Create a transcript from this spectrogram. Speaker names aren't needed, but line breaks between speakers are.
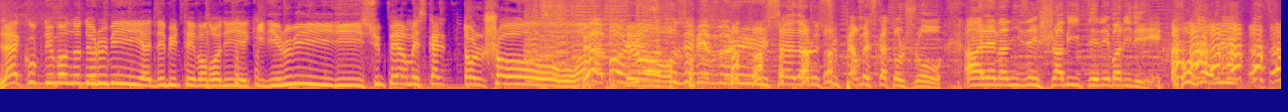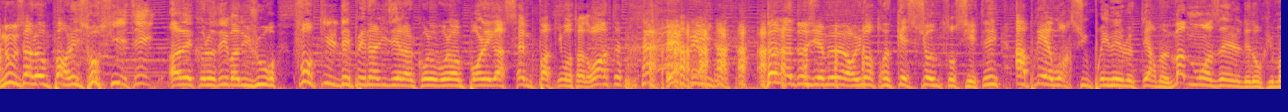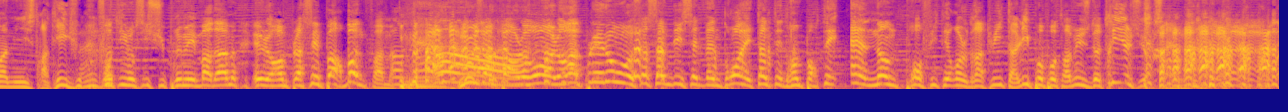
La Coupe du Monde de rugby a débuté vendredi et qui dit rugby dit Super Mescal Talk Show. Ah,
bonjour à tous et bienvenue c'est dans le Super Mescatol Show. Alain Anisé, Chabit et d'idées. Aujourd'hui, nous allons parler société avec le débat du jour. Faut-il dépénaliser l'alcool au volant pour les gars sympas qui votent à droite? Et puis, dans la deuxième heure, une autre question de société. Après avoir supprimé le terme mademoiselle des documents administratifs, faut-il aussi supprimer madame et le remplacer par bonne femme? Nous en parlerons, alors appelez-nous au 7723 et tentez de remporter un an de profiterole gratuite à l'hippopotamus de Triel-sur-Seine.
